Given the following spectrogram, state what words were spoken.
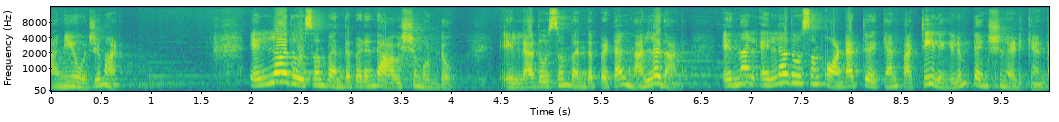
അനുയോജ്യമാണ്. എല്ലാ ദിവസവും ബന്ധപ്പെടേണ്ട ആവശ്യമുണ്ടോ? എല്ലാ ദിവസവും ബന്ധപ്പെട്ടാൽ നല്ലതാണ്. എന്നാൽ എല്ലാ ദിവസവും കോണ്ടാക്ട് വെക്കാൻ പറ്റിയില്ലെങ്കിലും ടെൻഷൻ അടിക്കേണ്ട.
